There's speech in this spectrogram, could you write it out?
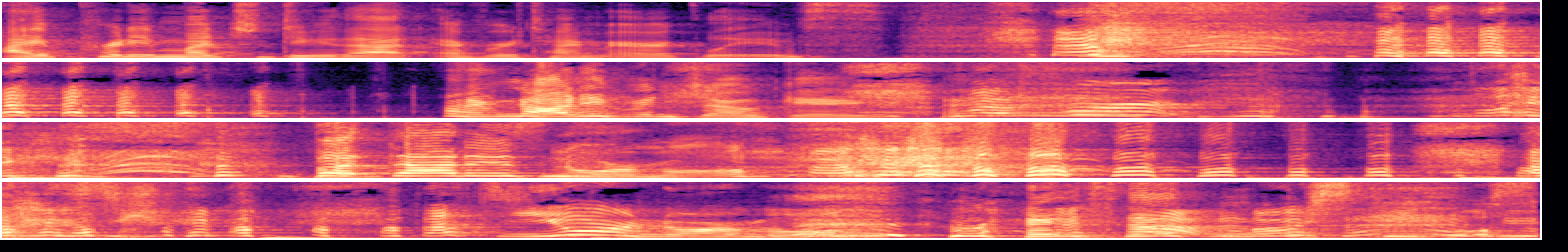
I pretty much do that every time Eric leaves. I'm not even joking. But for like, But that is normal. that's your normal. right? It's not most people's Yeah.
